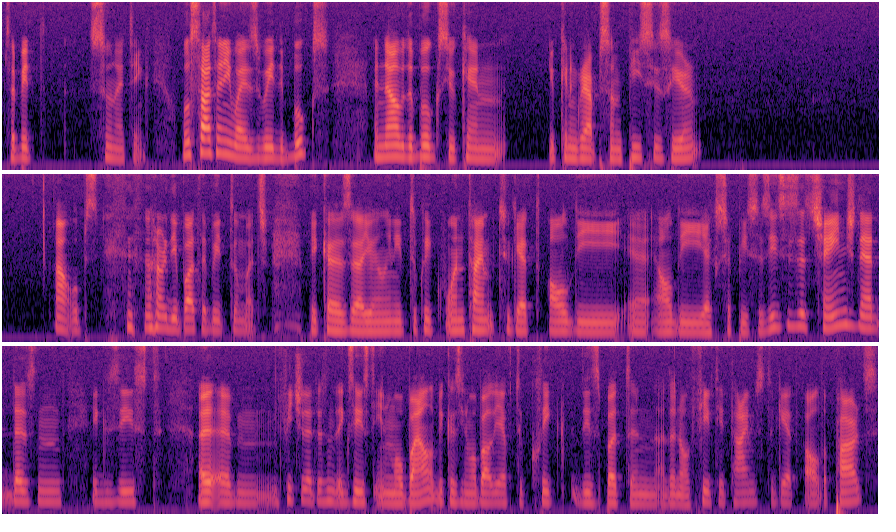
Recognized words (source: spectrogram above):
it's a bit soon I think. We'll start anyways with the books and now the books you can you can grab some pieces here. Oh oops. I already bought a bit too much because uh, you only need to click one time to get all the uh, all the extra pieces. This is a change that doesn't exist um, feature that doesn't exist in mobile because in mobile you have to click this button I don't know 50 times to get all the parts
